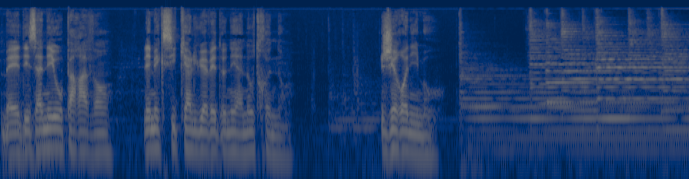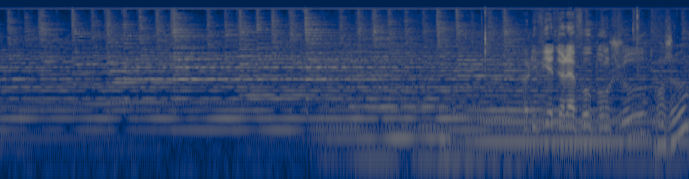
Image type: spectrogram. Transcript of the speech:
Mais des années auparavant, les Mexicains lui avaient donné un autre nom. Geronimo. Olivier Delavaux, bonjour. Bonjour.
